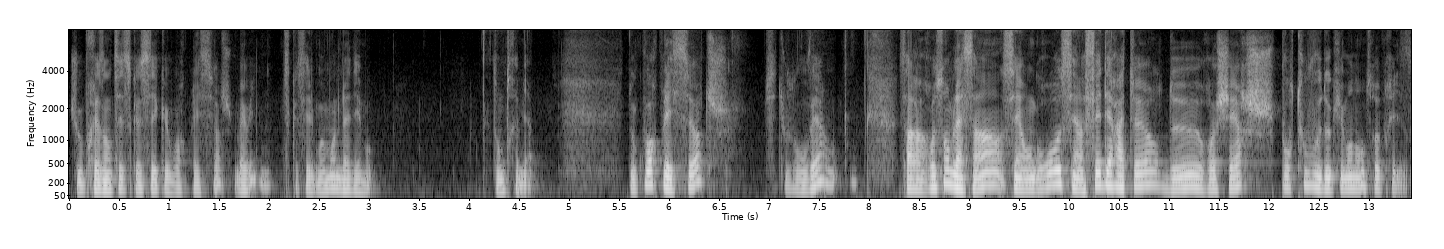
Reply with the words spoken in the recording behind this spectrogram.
Je vais vous présenter ce que c'est que Workplace Search. Ben oui, parce que c'est le moment de la démo. Ça tombe très bien. Donc Workplace Search, c'est toujours ouvert. Ça ressemble à ça. C'est en gros, c'est un fédérateur de recherche pour tous vos documents d'entreprise.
